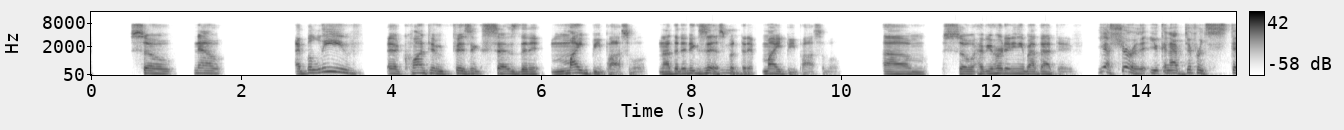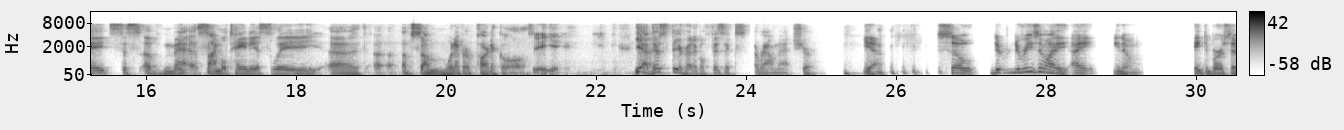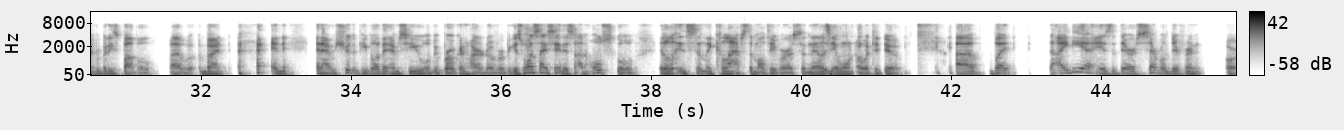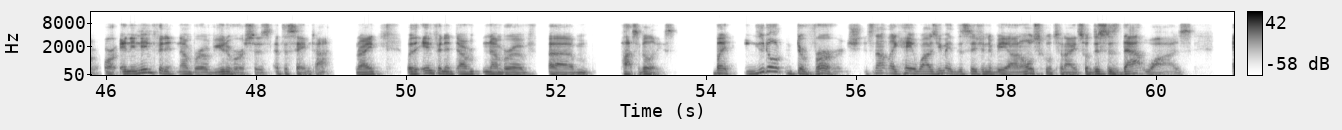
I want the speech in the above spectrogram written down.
So now I believe uh, quantum physics says that it might be possible, not that it exists, mm. but that it might be possible. Um, so have you heard anything about that, Dave? Yeah, sure. That you can have different states of simultaneously uh, of some whatever particle. Yeah, there's theoretical physics around that. Sure. Yeah. so the the reason why I you know hate to burst everybody's bubble, uh, but and and I'm sure the people at the MCU will be brokenhearted over because once I say this on old school, it'll instantly collapse the multiverse and they they won't know what to do. Uh, but the idea is that there are several different or or an infinite number of universes at the same time, right? With an infinite number of um, possibilities. But you don't diverge. It's not like, hey, Waz, you made the decision to be on old school tonight, so this is that Waz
